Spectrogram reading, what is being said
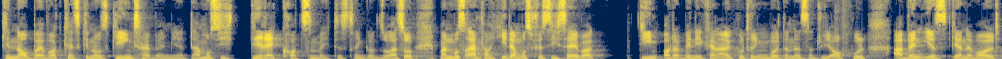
genau bei Wodka ist genau das Gegenteil bei mir. Da muss ich direkt kotzen, wenn ich das trinke und so. Also man muss einfach, jeder muss für sich selber die, oder wenn ihr keinen Alkohol trinken wollt, dann ist natürlich auch cool. Aber wenn ihr es gerne wollt,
